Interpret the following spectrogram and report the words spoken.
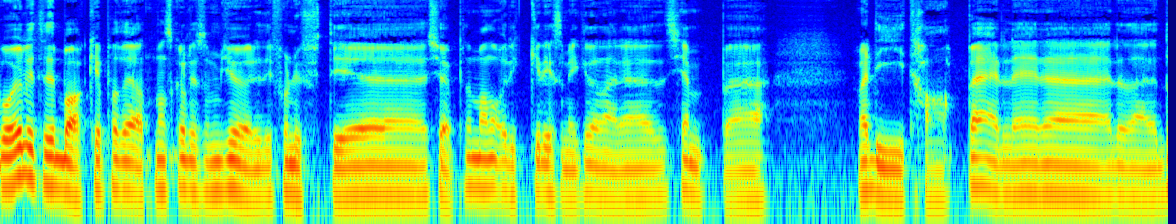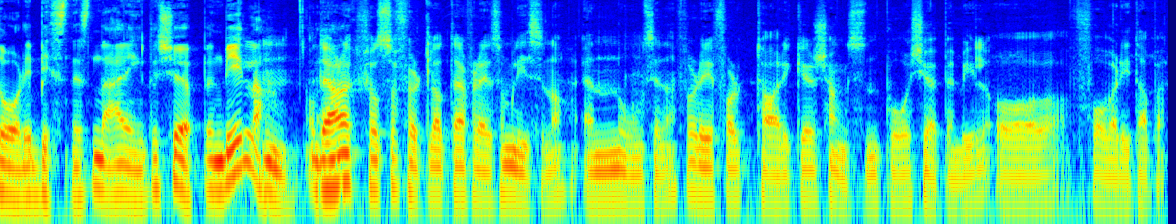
går jo litt tilbake på det at man skal liksom gjøre de fornuftige kjøpene. Man orker liksom ikke den der kjempeverditapet eller, eh, eller den dårlige businessen. Det er egentlig å kjøpe en bil. Mm. Og det har nok også ført til at det er flere som leaser nå enn noensinne. Fordi folk tar ikke sjansen på å kjøpe en bil og få verditapet.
